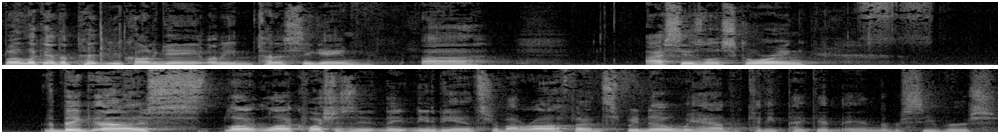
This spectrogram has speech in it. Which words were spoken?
But looking at the Pitt UConn game, I mean Tennessee game, uh, I see as low scoring. The big uh, there's a lot, of, a lot of questions that need to be answered about our offense. We know we have Kenny Pickett and the receivers.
